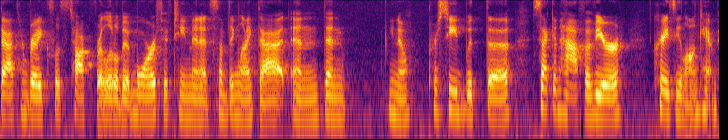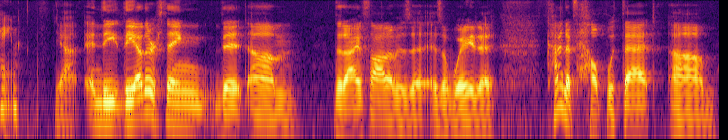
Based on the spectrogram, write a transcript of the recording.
bathroom breaks, let's talk for a little bit more, 15 minutes, something like that, and then you know proceed with the second half of your crazy long campaign. Yeah, and the the other thing that um, that I thought of as a as a way to kind of help with that, um,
